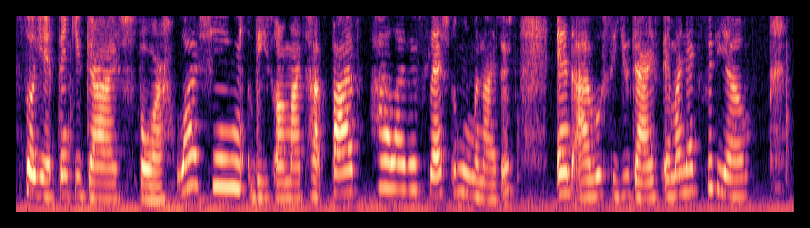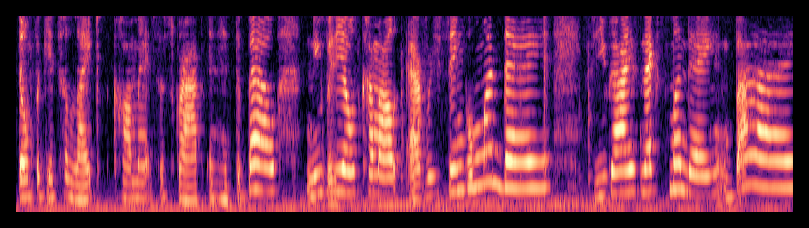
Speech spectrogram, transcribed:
So yeah, thank you guys for watching. These are my top five highlighters slash illuminizers. And I will see you guys in my next video. Don't forget to like, comment, subscribe, and hit the bell. New videos come out every single Monday. See you guys next Monday. Bye.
